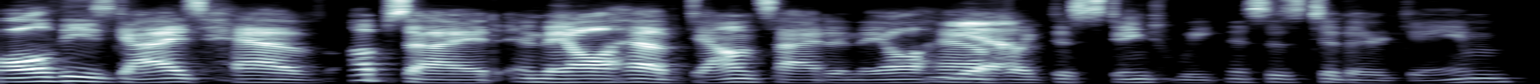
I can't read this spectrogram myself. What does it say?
all these guys have upside and they all have downside and they all have yeah. like distinct weaknesses to their game.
